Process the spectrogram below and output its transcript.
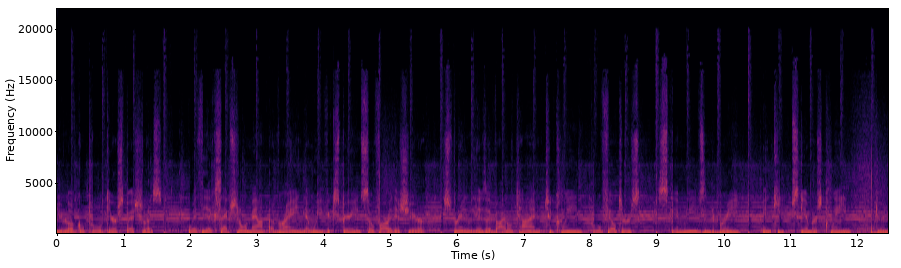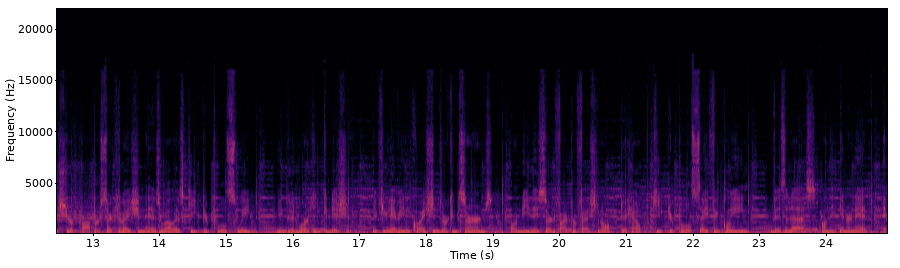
your local pool care specialist. With the exceptional amount of rain that we've experienced so far this year, spring is a vital time to clean pool filters, skim leaves and debris, and keep skimmers clean to ensure proper circulation as well as keep your pool sweep in good working condition. If you have any questions or concerns or need a certified professional to help keep your pool safe and clean, visit us on the internet at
